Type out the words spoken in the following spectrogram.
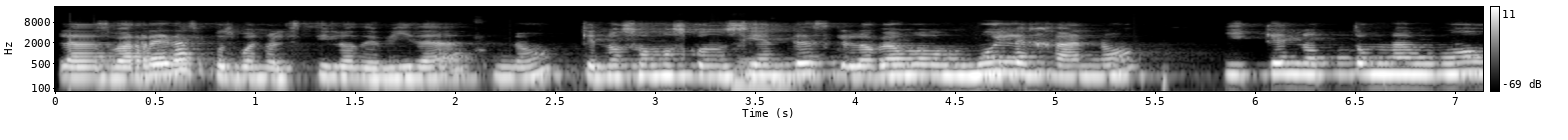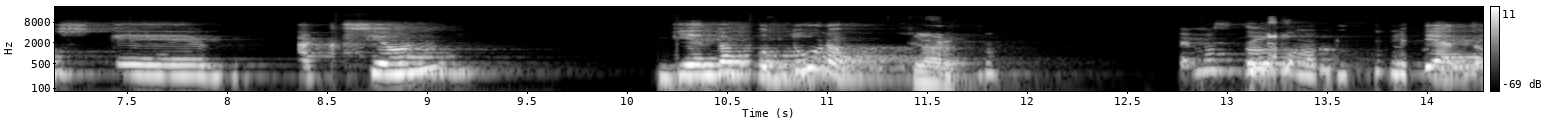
Las barreras, pues bueno, el estilo de vida, ¿no? Que no somos conscientes, que lo vemos muy lejano y que no tomamos eh, acción viendo a futuro. Claro. Vemos todo como inmediato,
